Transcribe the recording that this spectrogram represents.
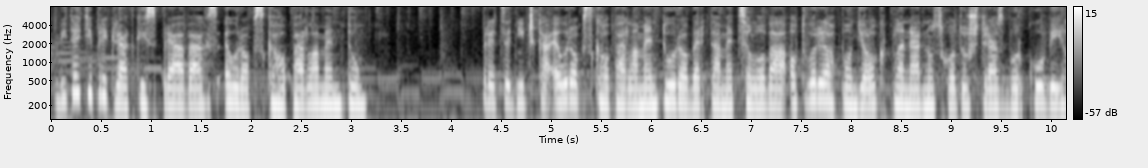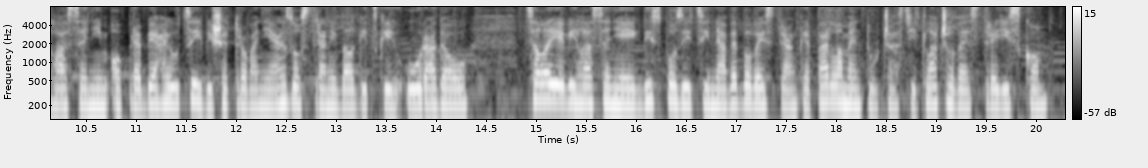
Vítajte pri krátkých správach z Európskeho parlamentu. Predsednička Európskeho parlamentu Roberta Mecolová otvorila v pondelok plenárnu schôdzu Štrasburku vyhlásením o prebiehajúcich vyšetrovaniach zo strany belgických úradov. Celé je vyhlásenie je k dispozícii na webovej stránke parlamentu časti Tlačové stredisko.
